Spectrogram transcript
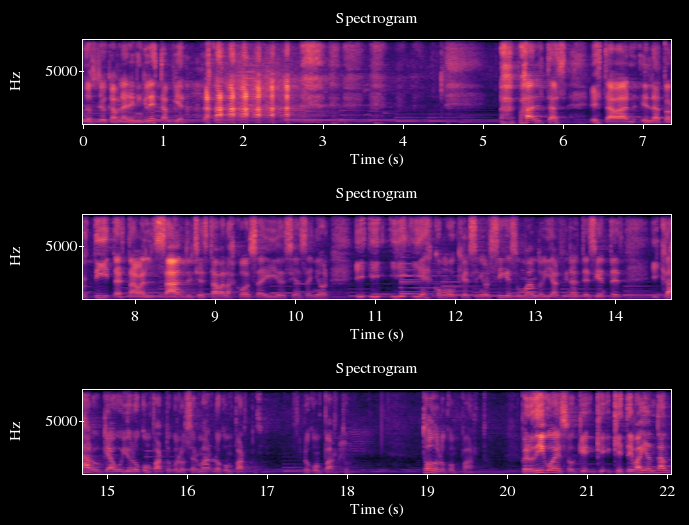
no sé, tengo que hablar en inglés también. Faltas, estaban en la tortita, estaba el sándwich, estaban las cosas y yo decía, Señor, y, es como que el Señor sigue sumando y al final te sientes, y claro, ¿qué hago yo? Lo comparto con los hermanos, lo comparto, lo comparto, todo lo comparto. Pero digo eso, que, que te vayan dando,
